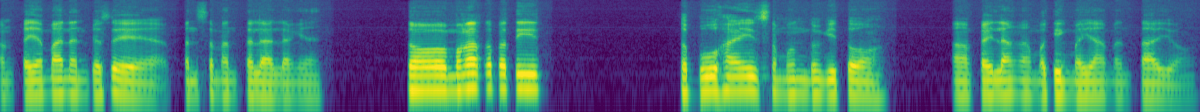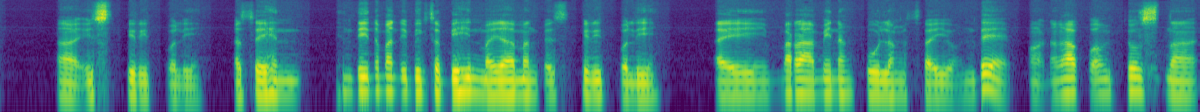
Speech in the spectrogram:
Ang kayamanan kasi pansamantala lang yan. So, mga kapatid, sa buhay sa mundong ito, ah, kailangan maging mayaman tayo ah, spiritually. Kasi hin- hindi naman ibig sabihin mayaman ka spiritually ay marami ng kulang sa iyo. Hindi. Nangako ang Diyos na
